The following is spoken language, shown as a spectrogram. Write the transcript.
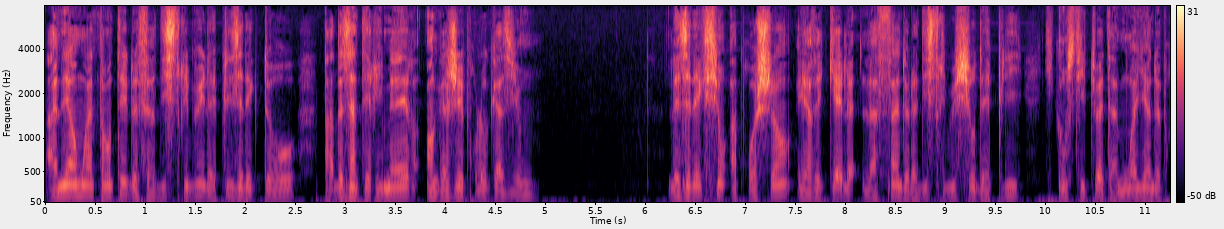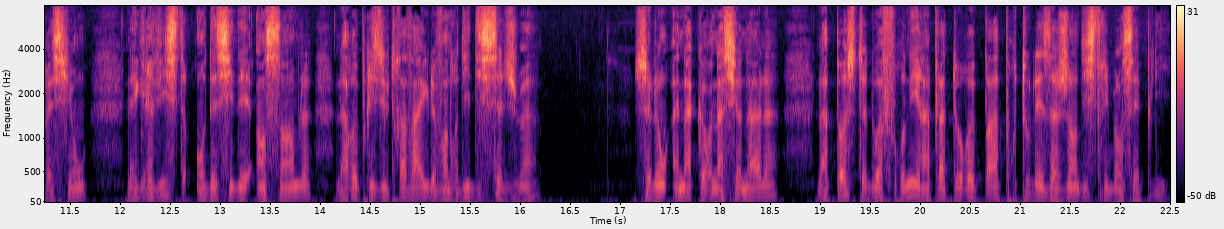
a néanmoins tenté de faire distribuer les plis électoraux par des intérimaires engagés pour l'occasion. Les élections approchant et avec elles la fin de la distribution des plis qui constituait un moyen de pression, les grévistes ont décidé ensemble la reprise du travail le vendredi 17 juin. Selon un accord national, la Poste doit fournir un plateau repas pour tous les agents distribuant ses plis.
